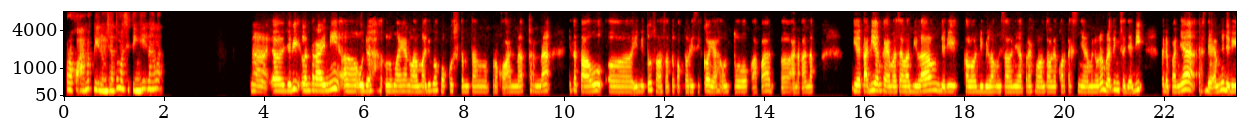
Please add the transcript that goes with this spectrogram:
rokok anak di Indonesia tuh masih tinggi, Nala? Nah, uh, jadi Lentera ini uh, udah lumayan lama juga fokus tentang perokok anak karena kita tahu uh, ini tuh salah satu faktor risiko ya untuk apa anak-anak ya tadi yang kayak Mas Ella bilang, jadi kalau dibilang misalnya prefrontalnya korteksnya menurun, berarti bisa jadi ke depannya SDM-nya jadi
